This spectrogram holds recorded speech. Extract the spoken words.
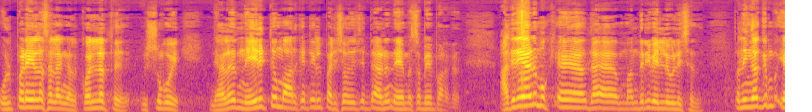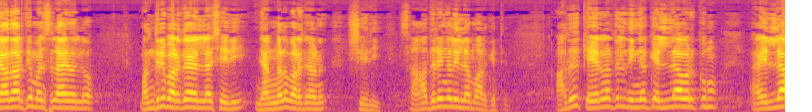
ഉൾപ്പെടെയുള്ള സ്ഥലങ്ങൾ കൊല്ലത്ത് വിഷ്ണുപോയി ഞങ്ങൾ നേരിട്ട് മാർക്കറ്റിൽ പരിശോധിച്ചിട്ടാണ് നിയമസഭയിൽ പറഞ്ഞത്. അതിനെയാണ് മുഖ്യ മന്ത്രി വെല്ലുവിളിച്ചത്. അപ്പം നിങ്ങൾക്ക് യാഥാർത്ഥ്യം മനസ്സിലായതല്ലോ മന്ത്രി പറഞ്ഞതല്ല ശരി ഞങ്ങൾ പറഞ്ഞാണ് ശരി. സാധനങ്ങളില്ല മാർക്കറ്റിൽ. അത് കേരളത്തിൽ നിങ്ങൾക്ക് എല്ലാവർക്കും എല്ലാ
